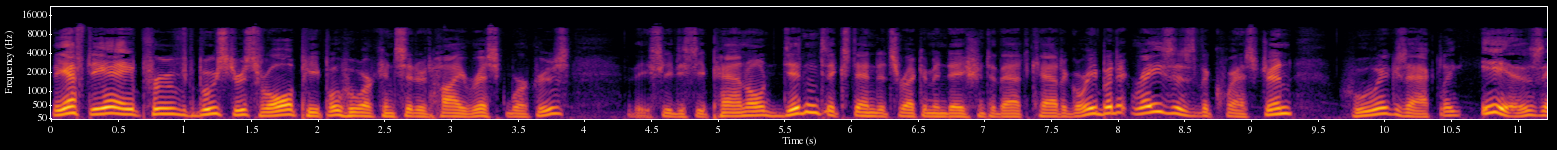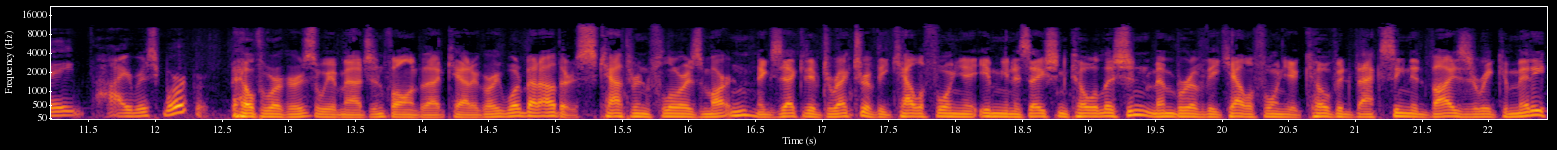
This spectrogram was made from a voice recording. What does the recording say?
The FDA approved boosters for all people who are considered high risk workers. The CDC panel didn't extend its recommendation to that category, but it raises the question who exactly is a high risk worker. Health workers, we imagine, fall into that category. What about others? Catherine Flores Martin, Executive Director of the California Immunization Coalition, member of the California COVID Vaccine Advisory Committee.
